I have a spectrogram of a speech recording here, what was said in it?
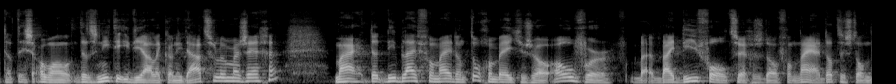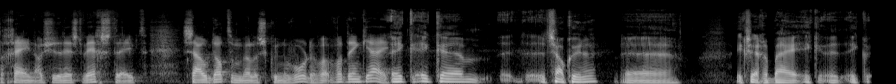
Dat is allemaal, dat is niet de ideale kandidaat, zullen we maar zeggen. Maar dat, die blijft voor mij dan toch een beetje zo over. Bij, bij, default zeggen ze dan van, nou ja, dat is dan degene. Als je de rest wegstreept, zou dat hem wel eens kunnen worden. Wat, wat denk jij? Ik, ik, uh, het zou kunnen. Uh, ik zeg erbij, ik, ik,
